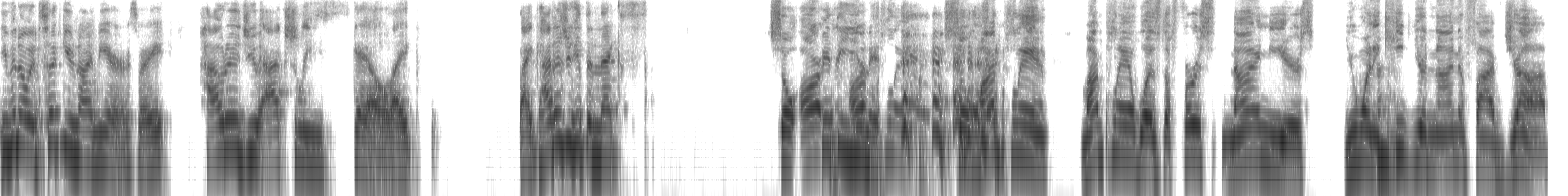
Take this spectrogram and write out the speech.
Even though it took you 9 years, right? How did you actually scale? Like like how did you get the next so our 50 our units? Plan, so my plan my plan was the first 9 years you want to mm-hmm. keep your 9 to 5 job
